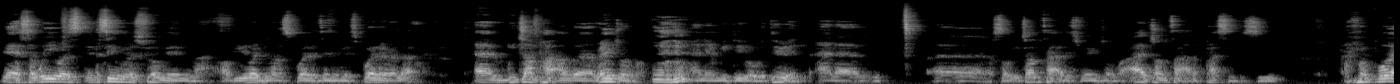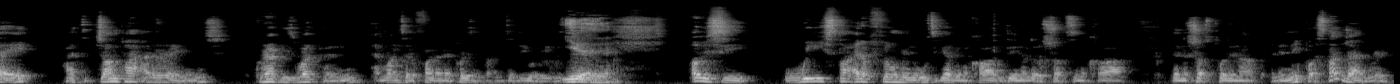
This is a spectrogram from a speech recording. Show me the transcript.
Yeah, so we was, in the scene we was filming, like, I'll be already done spoilers anyway, spoiler alert. And we jump out of a Range Rover Mm-hmm. and then we do what we're doing. And um, uh, so we jumped out of this Range Rover. I jumped out of the passenger seat, and my boy had to jump out of the range, grab his weapon, and run to the front of the prison van to do what he was doing. Yeah. Obviously, we started off filming all together in the car, we're doing a little shots in the car. Then the shots pulling up, and then he put a stunt driver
